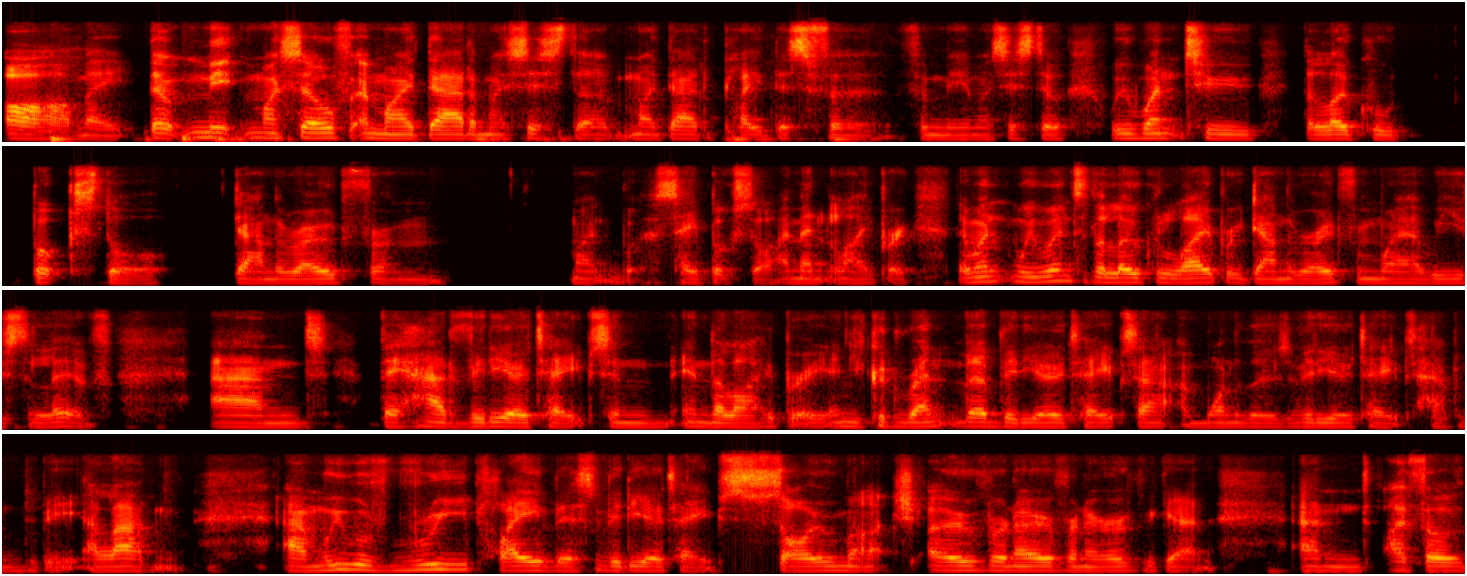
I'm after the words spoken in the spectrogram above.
oh, mate, the, me, myself and my dad and my sister. My dad played this for for me and my sister. We went to the local bookstore down the road from my say bookstore. I meant library. They went. We went to the local library down the road from where we used to live, and they had videotapes in in the library and you could rent the videotapes out and one of those videotapes happened to be aladdin. And we would replay this videotape so much over and over and over again. And i felt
